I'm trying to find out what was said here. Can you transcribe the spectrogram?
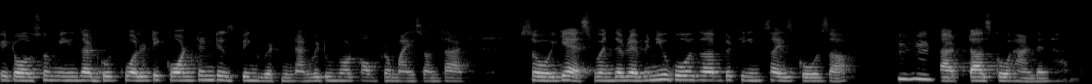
it also means that good quality content is being written and we do not compromise on that. So yes when the revenue goes up the team size goes up. Mm-hmm. that does go hand in hand.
